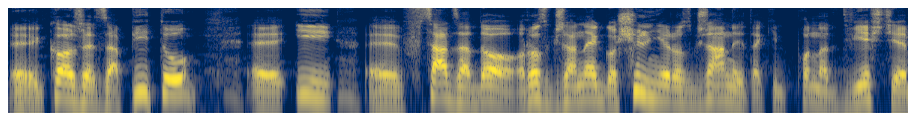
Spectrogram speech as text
e, korze zapitu e, i wsadza do rozgrzanego, silnie rozgrzany, taki ponad 200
